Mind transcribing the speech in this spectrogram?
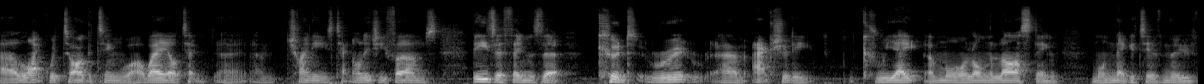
uh, like with targeting Huawei or te- uh, um, Chinese technology firms. These are things that could re- um, actually create a more long-lasting, more negative move.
